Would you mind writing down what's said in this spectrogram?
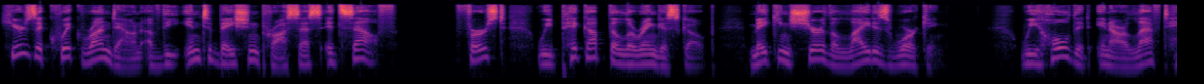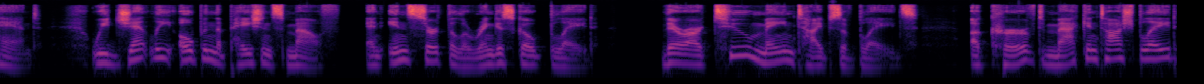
here's a quick rundown of the intubation process itself. First, we pick up the laryngoscope, making sure the light is working. We hold it in our left hand. We gently open the patient's mouth and insert the laryngoscope blade. There are two main types of blades, a curved Macintosh blade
